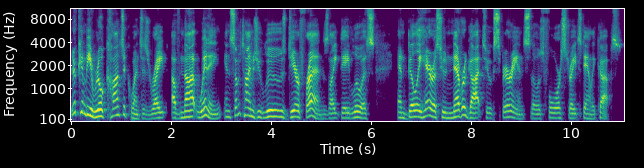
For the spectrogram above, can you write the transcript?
there can be real consequences, right, of not winning. And sometimes you lose dear friends like Dave Lewis and Billy Harris, who never got to experience those four straight Stanley Cups.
